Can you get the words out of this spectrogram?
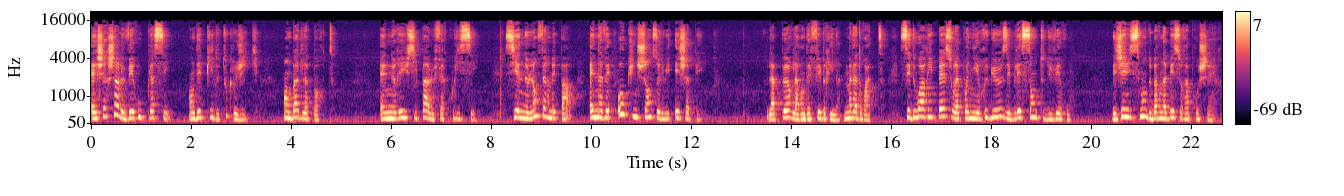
elle chercha le verrou placé, en dépit de toute logique, en bas de la porte. Elle ne réussit pas à le faire coulisser. Si elle ne l'enfermait pas, elle n'avait aucune chance de lui échapper. La peur la rendait fébrile, maladroite. Ses doigts ripaient sur la poignée rugueuse et blessante du verrou. Les gémissements de Barnabé se rapprochèrent.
